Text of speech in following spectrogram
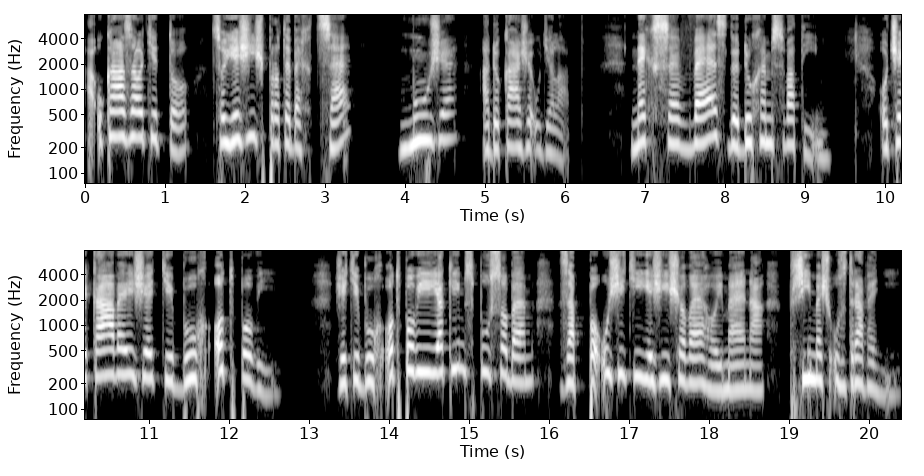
a ukázal ti to, co Ježíš pro tebe chce, může a dokáže udělat. Nech se vést Duchem Svatým. Očekávej, že ti Bůh odpoví. Že ti Bůh odpoví, jakým způsobem za použití Ježíšového jména přijmeš uzdravení.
